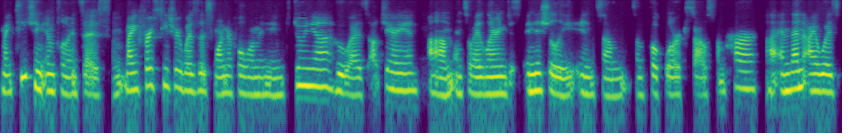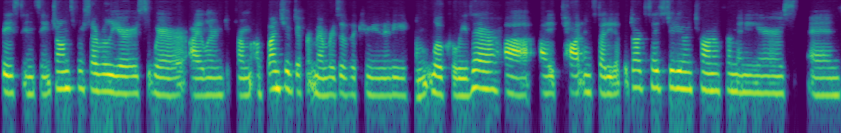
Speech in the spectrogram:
my teaching influences, my first teacher was this wonderful woman named Dunya, who was Algerian, um, and so I learned initially in some some folkloric styles from her. Uh, and then I was based in St. John's for several years, where I learned from a bunch of different members of the community um, locally there. Uh, I taught and studied at the Dark Side Studio in Toronto for many years, and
